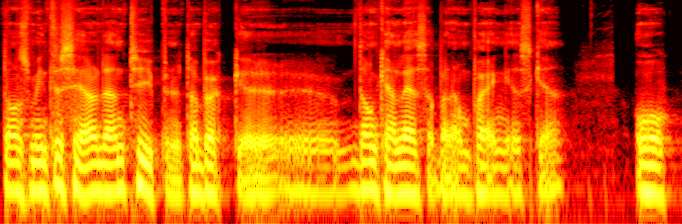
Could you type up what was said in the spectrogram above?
de som är intresserade av den typen av böcker, eh, de kan läsa på den på engelska. Och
